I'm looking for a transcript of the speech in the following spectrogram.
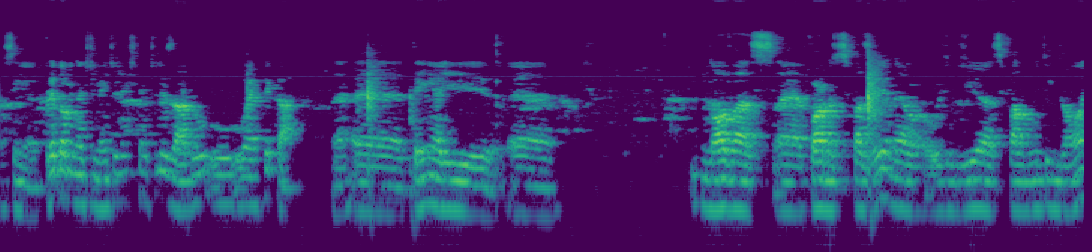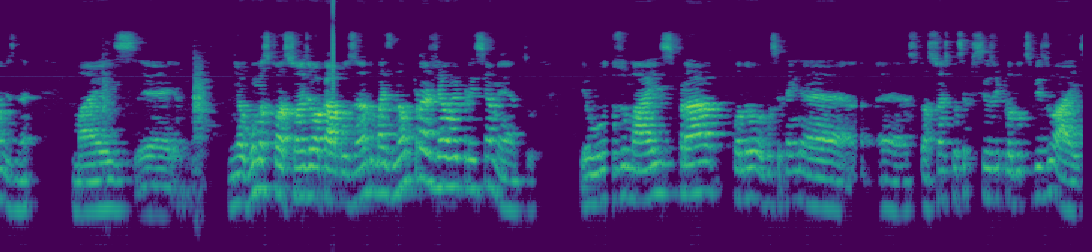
assim, é, predominantemente a gente tem utilizado o, o RTK. Né? É, tem aí é, novas é, formas de se fazer, né? Hoje em dia se fala muito em drones, né? Mas é, em algumas situações eu acabo usando, mas não para georreferenciamento. Eu uso mais para quando você tem é, é, situações que você precisa de produtos visuais.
